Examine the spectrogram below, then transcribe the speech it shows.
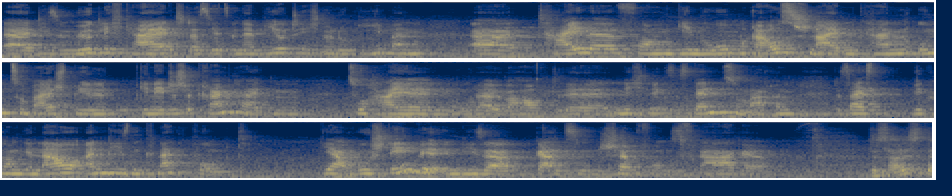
äh, diese Möglichkeit, dass jetzt in der Biotechnologie man äh, Teile vom Genom rausschneiden kann, um zum Beispiel genetische Krankheiten zu heilen oder überhaupt äh, nicht existent zu machen. Das heißt, wir kommen genau an diesen Knackpunkt. Ja, wo stehen wir in dieser ganzen Schöpfungsfrage? Das heißt,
